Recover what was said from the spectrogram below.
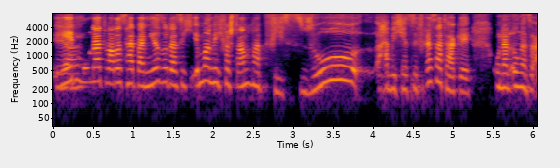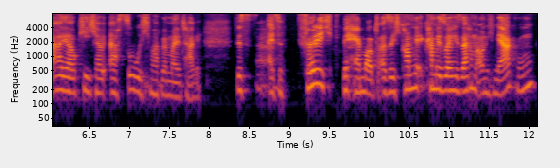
Ja. Jeden Monat war das halt bei mir so, dass ich immer nicht verstanden habe, wieso habe ich jetzt eine Fressattacke? Und dann irgendwann so, ah ja, okay, ich habe, ach so, ich habe ja meine Tage. Das, ja. also völlig behämmert. Also ich kann mir, kann mir solche Sachen auch nicht merken.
